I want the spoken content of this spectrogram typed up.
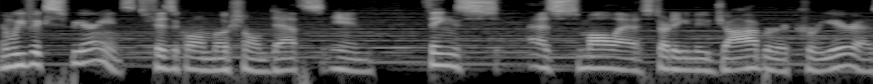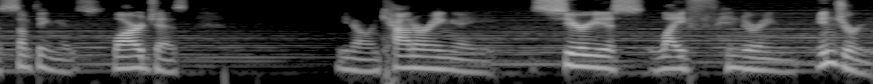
And we've experienced physical, emotional deaths in things as small as starting a new job or a career, as something as large as, you know, encountering a serious life hindering injury,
